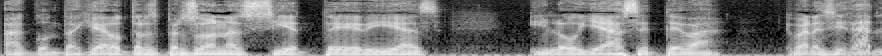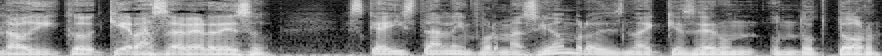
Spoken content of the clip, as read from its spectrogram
a contagiar a otras personas siete días y luego ya se te va. Y van a decir, ah, lógico, ¿qué vas a ver de eso? Es que ahí está la información, bro. No hay que ser un, un doctor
